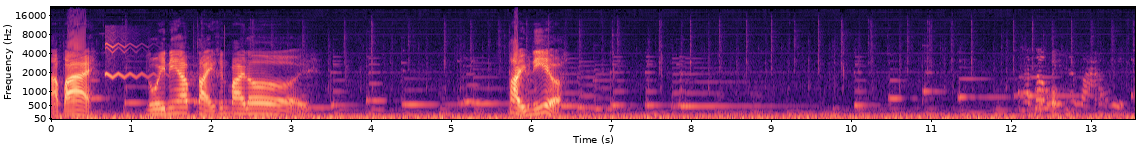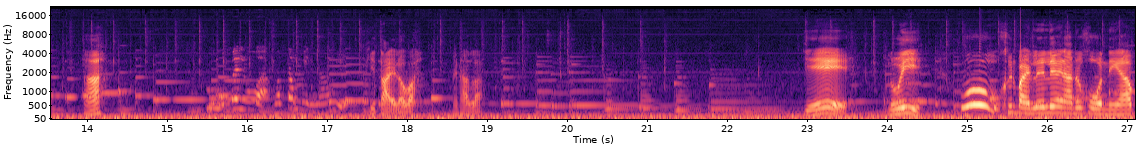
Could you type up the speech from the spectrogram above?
อะไป ลุยนี่ครับไต่ขึ้นไปเลยไต่แบบนี้เหรอมันต้องบินขึ้นมาพี่ฮะผมไม่รู้อะมันต้องบินนะพี่พี่ไต่แล้ววะไม่ทันละเย่ลุยวู้ขึ้นไปเรื่อยๆนะทุกคนนี่ครับ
